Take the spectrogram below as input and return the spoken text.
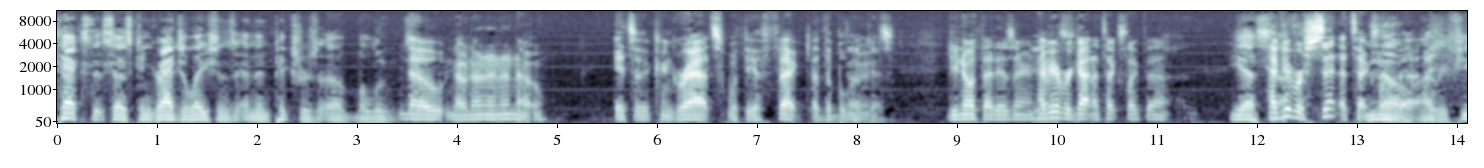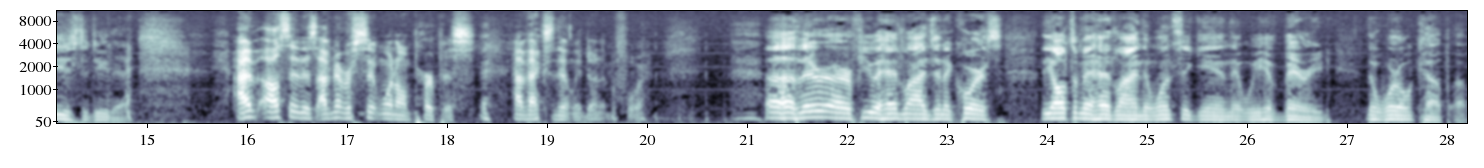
text that says "congratulations" and then pictures of balloons. No, no, no, no, no, no. It's a congrats with the effect of the balloons. Okay. Do you know what that is, Aaron? Have you ever gotten a text like that? Yes. Have I- you ever sent a text No, like that? No, I refuse to do that. I've, I'll say this: I've never sent one on purpose. I've accidentally done it before. Uh, there are a few headlines, and of course, the ultimate headline that once again that we have buried: the World Cup update.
